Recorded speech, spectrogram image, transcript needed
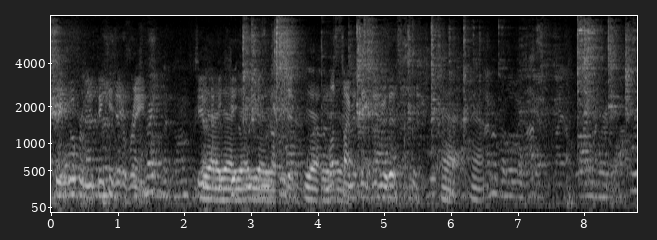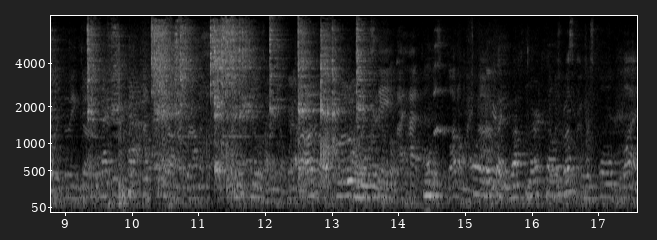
so you go from you think he's out of range. to Yeah, having yeah, hit yeah, yeah, yeah. it. Yeah, yeah, Less yeah. time it takes to do this. Yeah, yeah. I had all this blood on my finger. It was rust, it was old blood.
